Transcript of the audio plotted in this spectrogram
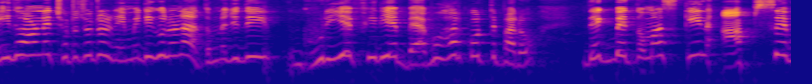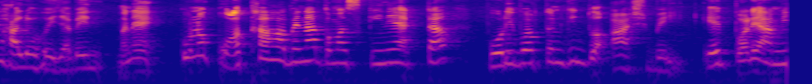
এই ধরনের ছোট ছোট রেমেডিগুলো না, তোমরা যদি ঘুরিয়ে ফিরিয়ে ব্যবহার করতে পারো, দেখবে তোমার স্কিন আপসে ভালো হয়ে যাবে। মানে কোনো কথা হবে না, তোমার স্কিনে একটা পরিবর্তন কিন্তু আসবেই। এরপরে আমি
